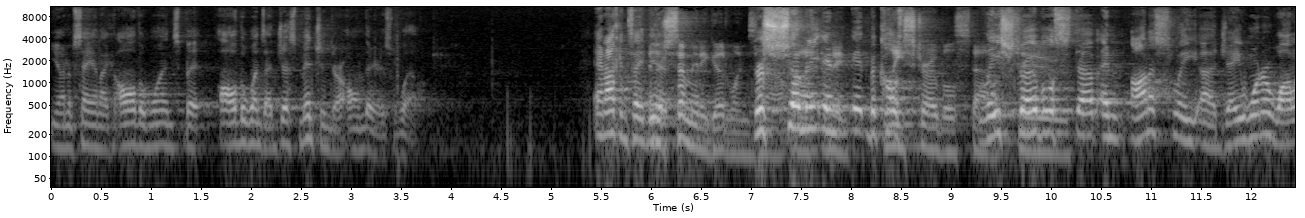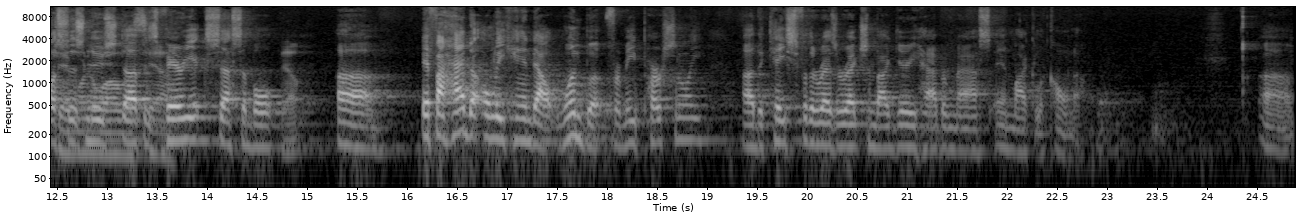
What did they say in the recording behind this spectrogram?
You know what I'm saying? Like all the ones, but all the ones I just mentioned are on there as well. And I can say And there's so many good ones. There's now, so many, and it- because Lee Strobel stuff. Lee Strobel too. stuff, and honestly, uh, J. Warner Wallace's Warner new Wallace, stuff is yeah. very accessible. Yeah. Um, if I had to only hand out one book for me personally, uh, The Case for the Resurrection by Gary Habermas and Mike Licona. Um,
